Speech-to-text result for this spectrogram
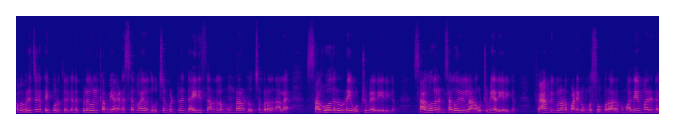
அப்போ விருச்சகத்தை பொறுத்த வரைக்கும் அந்த பிளவுகள் கம்மியாகும். ஏன்னா செவ்வாய் வந்து உச்சம் பெற்று தைரியஸ்தானத்தில் மூன்றாம் வீட்டில் உச்சம் பெறதுனால சகோதரருடைய ஒற்றுமை அதிகரிக்கும். சகோதரன் சகோதரிகளான ஒற்றுமை அதிகரிக்கும். ஃபேமிலிக்குள்ளான பாணி ரொம்ப சூப்பராக இருக்கும். அதே மாதிரி இந்த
